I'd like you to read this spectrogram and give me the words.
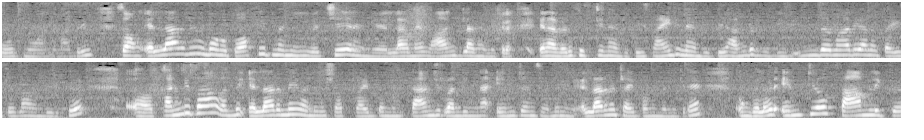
போடணும் அந்த மாதிரி. ஸோ அவங்க எல்லாருமே வந்து அவங்க பாக்கெட் மணி வச்சே நீங்கள் எல்லாருமே வாங்கிக்கலாம்னு நினைக்கிறேன். ஏன்னா வெறும் fifty nine rupees ninety nine rupees hundred rupees இந்த மாதிரியான ப்ரைஸஸ்லாம் வந்து இருக்குது கண்டிப்பாக வந்து எல்லாருமே வந்து இந்த ஷாப் ட்ரை பண்ணணும் டான்ஜிட் வந்தீங்கன்னா என்ட்ரன்ஸ் வந்து நீங்கள் எல்லாருமே ட்ரை பண்ணணும்னு நினைக்கிறேன். உங்களோட எம்டிஓ ஃபேமிலிக்கு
